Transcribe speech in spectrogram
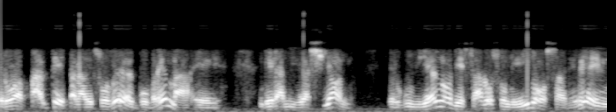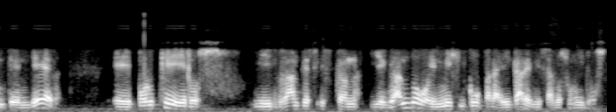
Pero aparte, para resolver el problema eh, de la migración, el gobierno de Estados Unidos debe entender eh, por qué los migrantes están llegando en México para llegar en Estados Unidos.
